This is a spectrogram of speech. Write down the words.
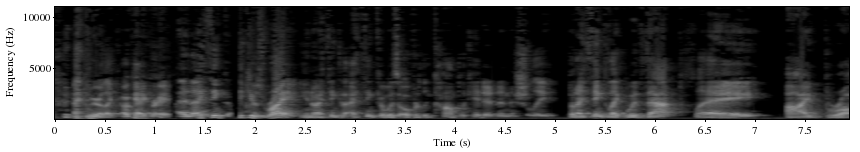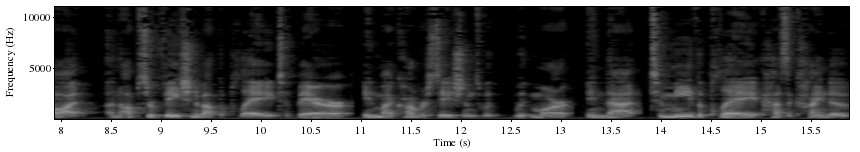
and we were like, "Okay, great." And I think I think he was right. You know, I think I think it was overly complicated initially, but I think like with that play, I brought an observation about the play to bear in my conversations with, with Mark in that to me the play has a kind of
